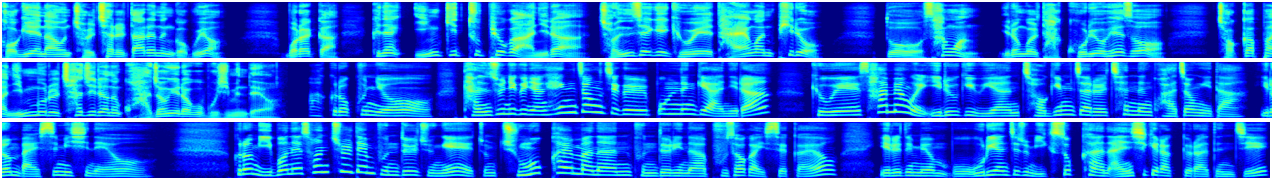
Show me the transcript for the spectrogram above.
거기에 나온 절차를 따르는 거고요. 뭐랄까, 그냥 인기 투표가 아니라 전 세계 교회의 다양한 필요, 또 상황 이런 걸 다 고려해서 적합한 인물을 찾으려는 과정이라고 보시면 돼요. 아, 그렇군요. 단순히 그냥 행정직을 뽑는 게 아니라 교회의 사명을 이루기 위한 적임자를 찾는 과정이다. 이런 말씀이시네요. 그럼 이번에 선출된 분들 중에 좀 주목할 만한 분들이나 부서가 있을까요? 예를 들면 뭐 우리한테 좀 익숙한 안식일학교라든지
